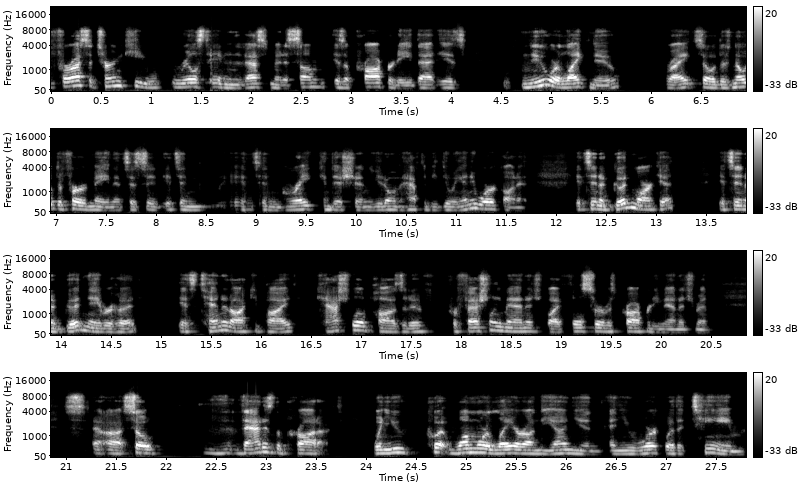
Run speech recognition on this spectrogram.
For us, a turnkey real estate investment is some is a property that is new or like new right? So there's no deferred maintenance. It's in, it's in it's in great condition. You don't have to be doing any work on it. It's in a good market. It's in a good neighborhood. It's tenant occupied, cash flow positive, professionally managed by full service property management. Uh, so th- that is the product. When you put one more layer on the onion and you work with a team,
